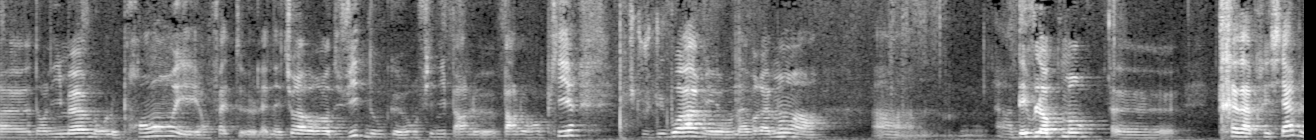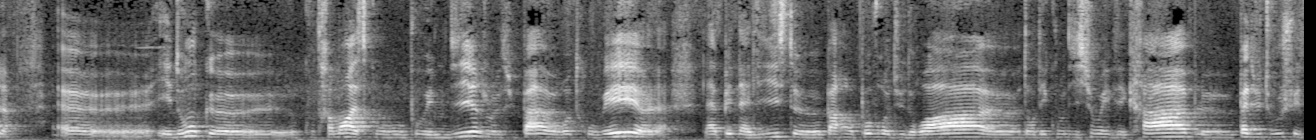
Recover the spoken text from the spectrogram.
euh, dans l'immeuble, on le prend et en fait euh, la nature a horreur du vide, donc euh, on finit par le, par le remplir. Du bois, mais on a vraiment un, développement très appréciable. et donc, contrairement à ce qu'on pouvait me dire, je ne me suis pas retrouvée la, la, pénaliste, parent pauvre du droit, dans des conditions exécrables. pas du tout. Je suis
